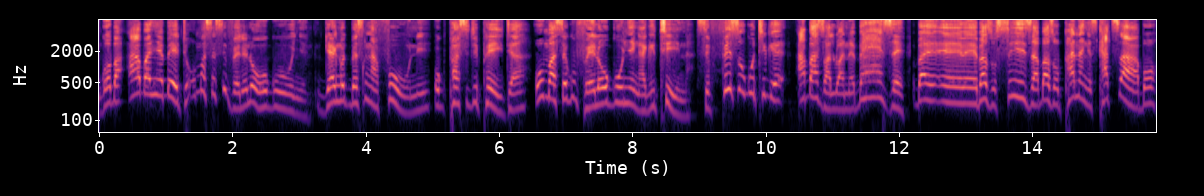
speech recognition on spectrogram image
Ngoba abanye bethu uma sesivelele okunye ngenxa ukuthi besingafuni ukuparticipate uma sekuvela okunye ngakithina sifisa ukuthi ke abazalwane beze bazosiza bazophana ngesikhathi sabo.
